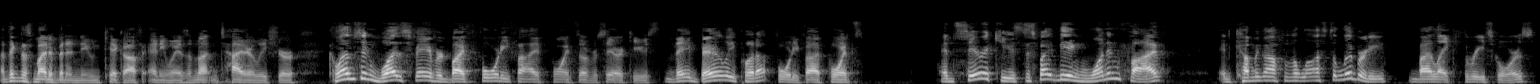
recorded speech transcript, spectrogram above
I think this might have been a noon kickoff anyways. I'm not entirely sure. Clemson was favored by 45 points over Syracuse. They barely put up 45 points. And Syracuse, despite being one in five and coming off of a loss to Liberty by like three scores,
